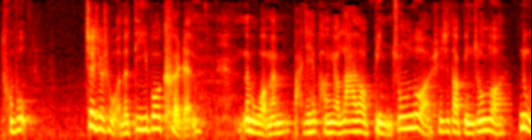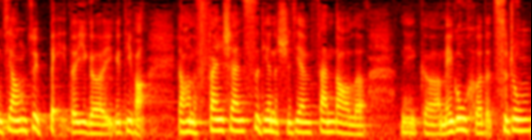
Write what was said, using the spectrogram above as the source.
徒步。这就是我的第一波客人。”那么我们把这些朋友拉到丙中洛，谁知道丙中洛怒江最北的一个一个地方，然后呢翻山四天的时间翻到了那个湄公河的辎中，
